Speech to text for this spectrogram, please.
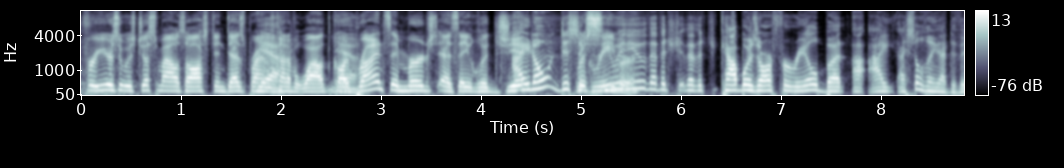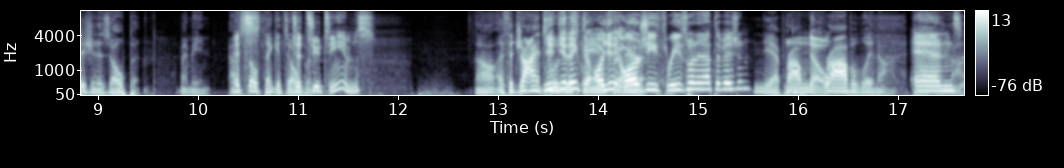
for years it was just Miles Austin. Dez Bryant Yeah. was kind of a wild card. Yeah. Bryant's emerged as a legit. I don't disagree with you that the that the Cowboys are for real, but I, I, I still think that division is open. I mean, I It's still think it's open. to two teams. Well, if the Giants Do you, you think the, game, oh, you think. RG 3's winning that division? Yeah, probably. No. Probably not. Probably and not.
